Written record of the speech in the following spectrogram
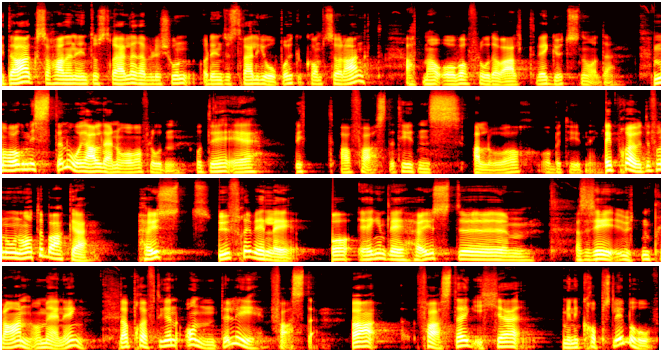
I dag så har den industrielle revolusjonen og det industrielle jordbruket kommet så langt at vi har overflod av alt ved Guds nåde. Vi har òg mistet noe i all denne overfloden, og det er litt av fastetidens alvor og betydning. Jeg prøvde for noen år tilbake, høyst ufrivillig og egentlig høyst uh, si, uten plan og mening. Da prøvde jeg en åndelig faste. Da faste jeg ikke mine kroppslige behov,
